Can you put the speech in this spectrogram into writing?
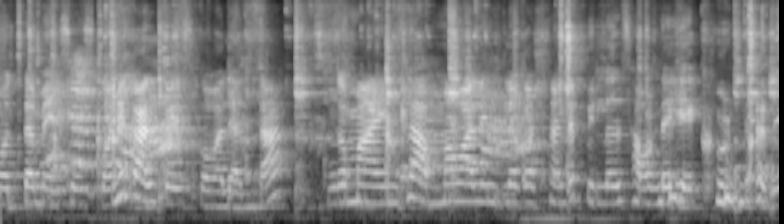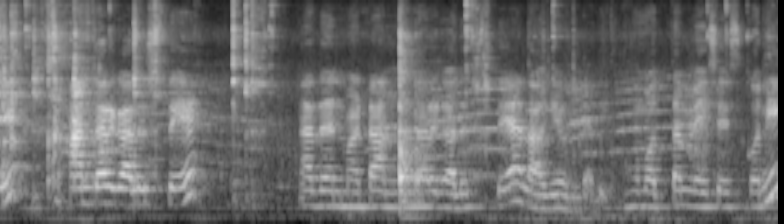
మొత్తం వేసేసుకొని కలిపేసుకోవాలి అంతా. ఇంకా మా ఇంట్లో అమ్మ వాళ్ళ ఇంట్లోకి వచ్చినంటే పిల్లల సౌండ్ ఎక్కువ ఉంటుంది. అందరు కలిస్తే అదనమాట అందరు కలిస్తే అలాగే ఉంటుంది. ఇంకా మొత్తం వేసేసుకొని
